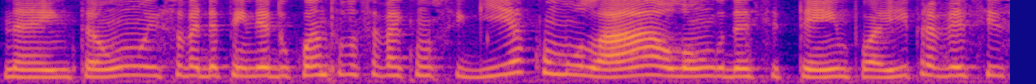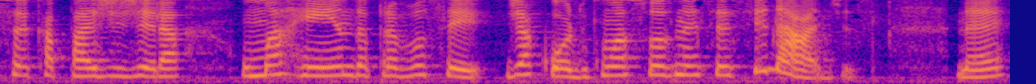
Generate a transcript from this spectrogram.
Né? Então, isso vai depender do quanto você vai conseguir acumular ao longo desse tempo aí para ver se isso é capaz de gerar uma renda para você, de acordo com as suas necessidades. Né?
